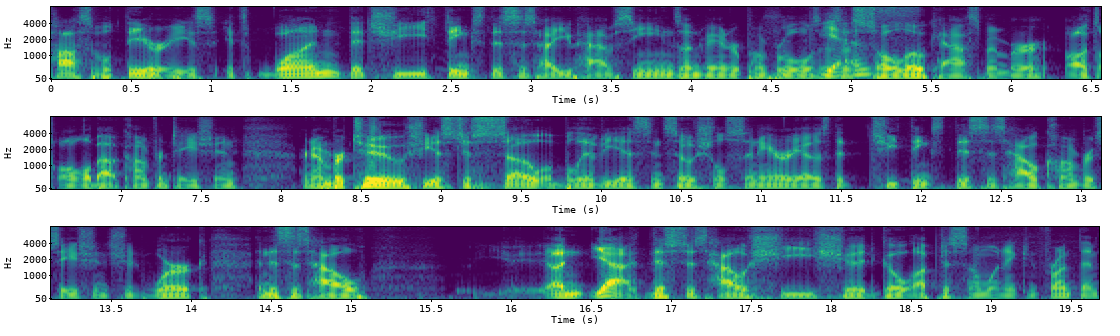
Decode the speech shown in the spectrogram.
possible theories. It's one that she thinks this is how you have scenes on Vanderpump Rules as a solo cast member. Oh, It's all about confrontation. Or number two, she is just so oblivious in social scenarios that she thinks this is how conversation should work, and this is how. And yeah, this is how she should go up to someone and confront them.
